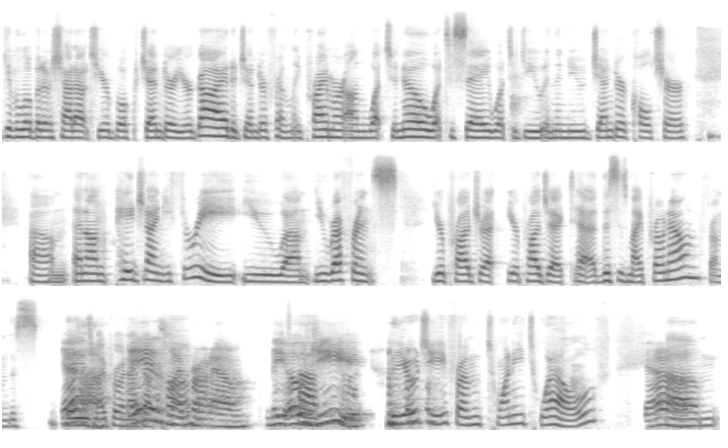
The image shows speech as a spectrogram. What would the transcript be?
give a little bit of a shout out to your book, Gender Your Guide, a gender friendly primer on what to know, what to say, what to do in the new gender culture. Um, and on page 93, you um, you reference your project your project uh, this is my pronoun from this yeah, is my pronoun is my pronoun. The og uh, the og from 2012 yeah. Um,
